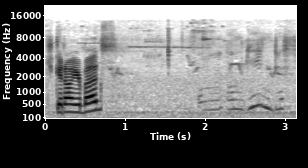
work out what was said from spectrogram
Did you get all your bugs? Um, I'm getting this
